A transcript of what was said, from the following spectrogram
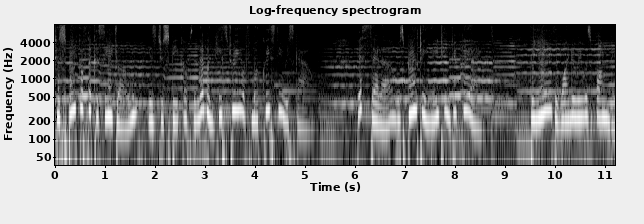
To speak of the cathedral is to speak of the living history of Marquis de Riscal. This cellar was built in 1858, the year the winery was founded.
